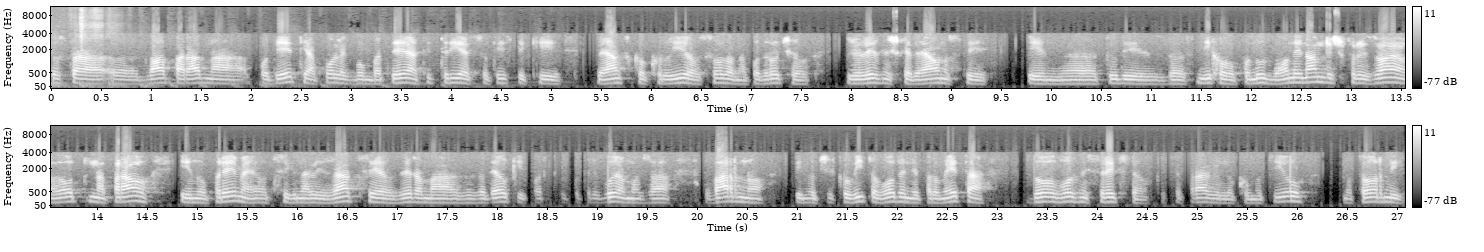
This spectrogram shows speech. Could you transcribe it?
To sta uh, dva paradna podjetja, poleg Bombardeja, ti trije so tisti, ki dejansko krojijo vsodo na področju železniške dejavnosti in uh, tudi z njihovo ponudbo. Oni namreč proizvajajo od naprav in opreme, od signalizacije oziroma zadev, ki jih potrebujemo za varno in učinkovito vodenje prometa, do voznih sredstev, ki se pravi lokomotiv, motornih,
